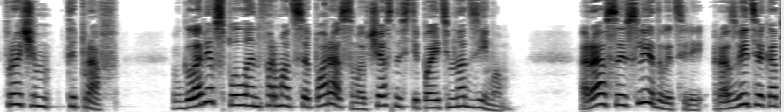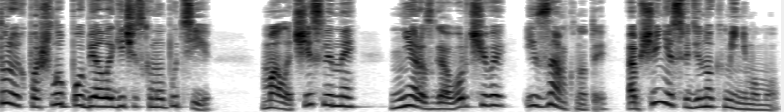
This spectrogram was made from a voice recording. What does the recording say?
«Впрочем, ты прав». В голове всплыла информация по расам, и в частности по этим надзимам. Раса исследователей, развитие которых пошло по биологическому пути. Малочисленны, неразговорчивы и замкнуты. Общение сведено к минимуму.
